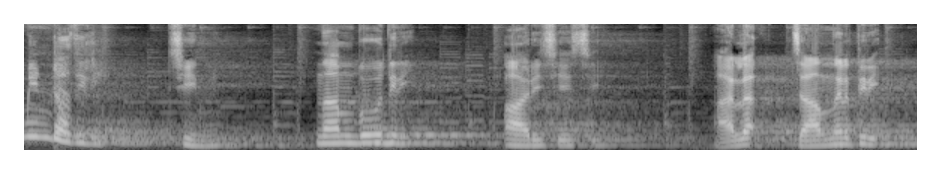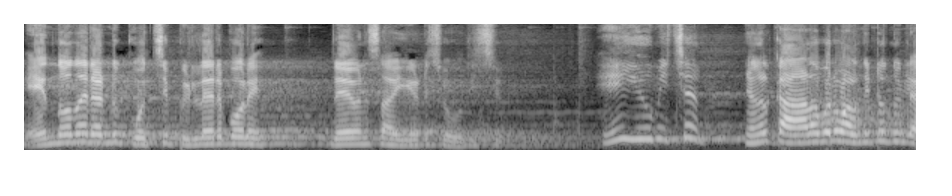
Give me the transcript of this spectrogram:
മിണ്ടാതിരി. ചിന്നു. നമ്പൂതിരി. ആര് ചേച്ചി? അല്ല ചന്ദനത്തിരി. എന്തോന്ന രണ്ട് കൊച്ചു പിള്ളേരെ പോലെ? ദേവൻ സായിയോട് ചോദിച്ചു. ഏയ് യു മിച്ചൻ ഞങ്ങൾ കാള പോലെ വളർന്നിട്ടൊന്നുമില്ല.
